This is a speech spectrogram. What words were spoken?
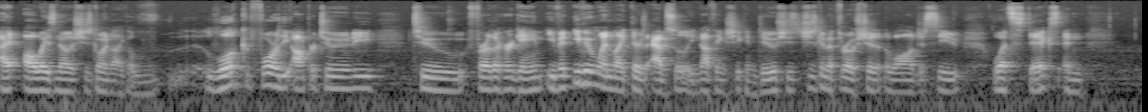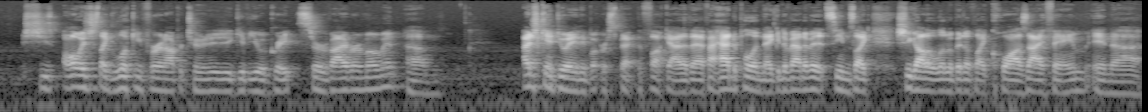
I always know she's going to like look for the opportunity to further her game, even even when like there's absolutely nothing she can do. She's she's gonna throw shit at the wall and just see what sticks. And she's always just like looking for an opportunity to give you a great survivor moment. Um, I just can't do anything but respect the fuck out of that. If I had to pull a negative out of it, it seems like she got a little bit of like quasi fame in uh,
